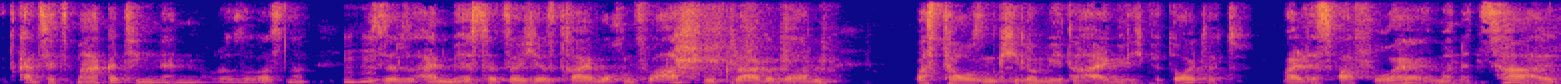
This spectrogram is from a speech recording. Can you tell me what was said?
du kannst jetzt Marketing nennen oder sowas, ne? Mhm. Das ist ja das eine. Mir ist tatsächlich erst drei Wochen vor Abflug klar geworden, was 1000 Kilometer eigentlich bedeutet. Weil das war vorher immer eine Zahl.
